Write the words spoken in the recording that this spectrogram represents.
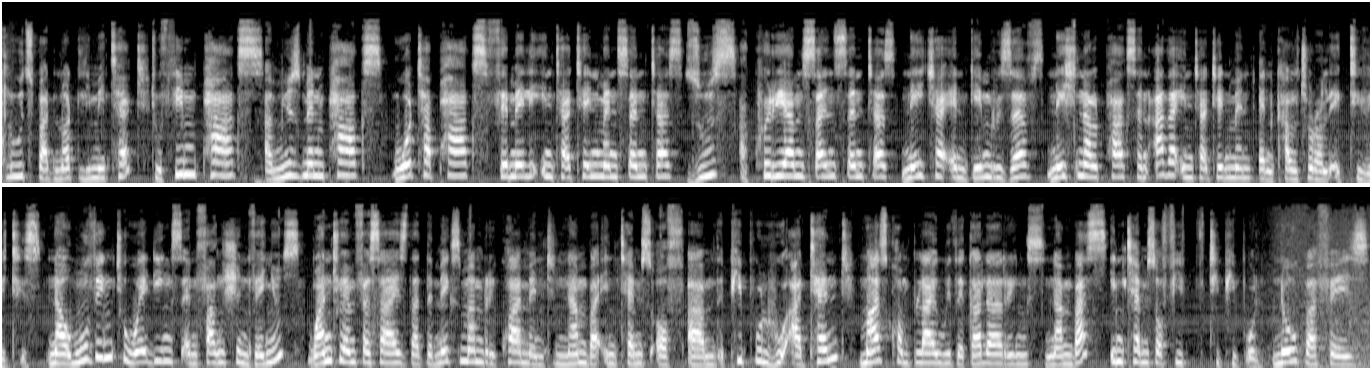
includes but not limited to theme parks, amusement parks, water parks, family entertainment centers, zoos, aquariums, science centers, nature and game reserves, national parks, and other entertainment and cultural activities. Now, moving to weddings and function venues, want to emphasize that the maximum requirement number in terms of um, the people who attend must comply with the gatherings numbers in terms of 50 people. No buffets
